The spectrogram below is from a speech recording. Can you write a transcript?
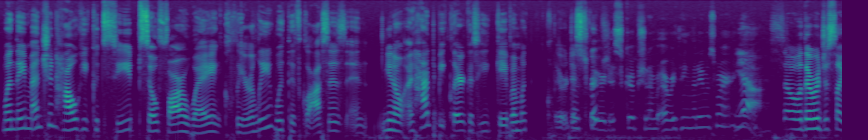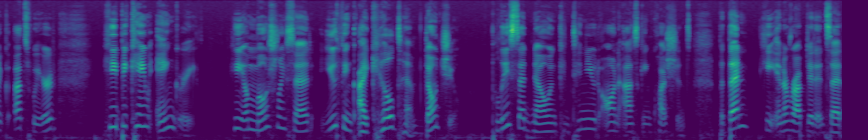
When they mentioned how he could see so far away and clearly with his glasses, and you know, it had to be clear because he gave him a clear description. clear description of everything that he was wearing. Yeah. So they were just like, that's weird. He became angry. He emotionally said, You think I killed him, don't you? Police said no and continued on asking questions. But then he interrupted and said,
